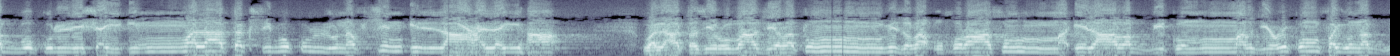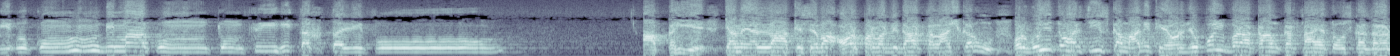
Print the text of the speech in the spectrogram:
رب كل شيء ولا تكسب كل نفس إلا عليها ولا تزر وازرة وزر أخرى ثم إلى ربكم مرجعكم فينبئكم بما كنتم فيه تختلفون آپ کہیے، کیا میں اللہ کے سوا اور پروردگار تلاش کروں؟ اور وہی تو ہر چیز کا مالک ہے، اور جو کوئی بڑا کام کرتا ہے تو اس کا ضرر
